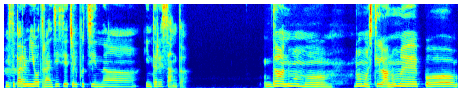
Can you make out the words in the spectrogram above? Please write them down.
Mi se pare mie o tranziție cel puțin uh, interesantă. Da, nu am, uh, nu am un stil anume. Uh,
